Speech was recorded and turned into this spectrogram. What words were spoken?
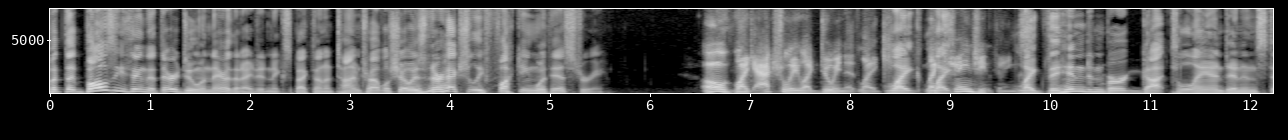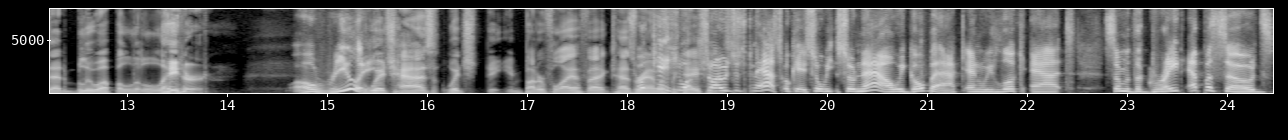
But the ballsy thing that they're doing there that I didn't expect on a time travel show is they're actually fucking with history, Oh, like actually like doing it, like like like, like changing things. like the Hindenburg got to land and instead blew up a little later. oh really? which has which butterfly effect has Okay, ramifications. so, so I was just gonna ask. Okay, so we so now we go back and we look at some of the great episodes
